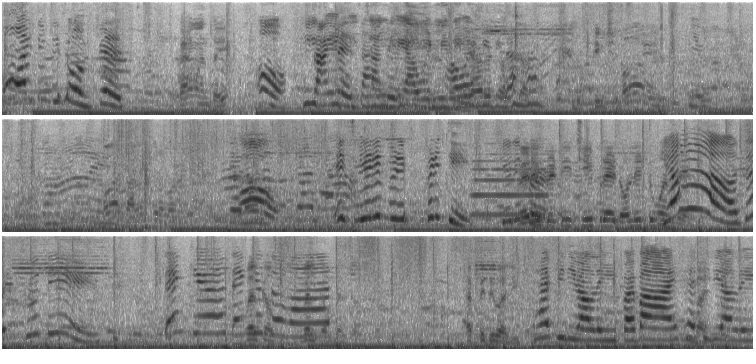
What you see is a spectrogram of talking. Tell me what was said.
Oh, I think this one best. काय म्हणताय Oh, चांगले चांगले आवडली आवडली तिला Wow, it's really pretty. pretty. Beautiful. Very pretty, cheap rate, only 200. Yeah, that's good thing. Thank you, thank welcome, you so much. Welcome, welcome. Happy Diwali. Happy Diwali. Bye bye. Happy bye. Diwali.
